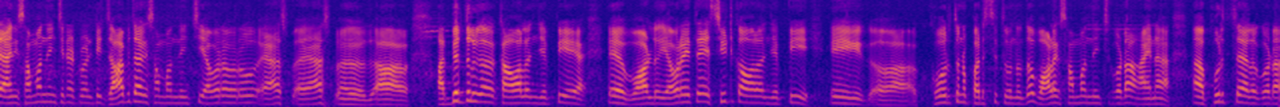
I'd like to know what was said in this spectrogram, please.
దానికి సంబంధించినటువంటి జాబితాకి సంబంధించి ఎవరెవరు యాస్- యాస్- అభ్యర్థులుగా కావాలని చెప్పి వాళ్ళు ఎవరైతే సీట్ కావాలని చెప్పి ఈ కోరుతున్న పరిస్థితి ఉన్నదో వాళ్ళకి సంబంధించి కూడా ఆయన ఆ, పూర్తి స్థాయిలో కూడా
